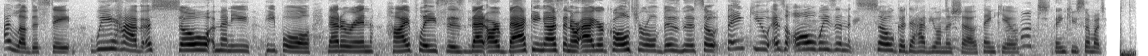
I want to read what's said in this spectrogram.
I love this state. We have uh, so many people that are in high places that are backing us in our agricultural business. So thank you as always, and it's so good to have you on the show. Thank you. Thank you so much.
